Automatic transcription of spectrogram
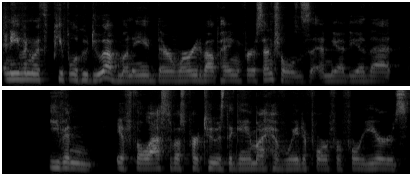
And even with people who do have money, they're worried about paying for essentials and the idea that even if The Last of Us Part 2 is the game I have waited for for 4 years,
